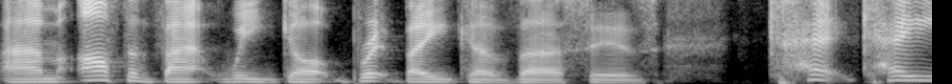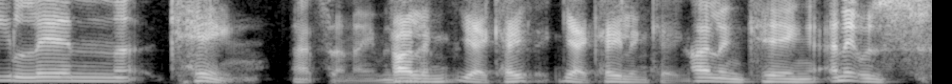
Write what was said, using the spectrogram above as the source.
Um, after that, we got Britt Baker versus K- Kaylin King. That's her name. Kaylin, yeah, Kay, yeah, Kaylin King. Kaylin King, and it was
